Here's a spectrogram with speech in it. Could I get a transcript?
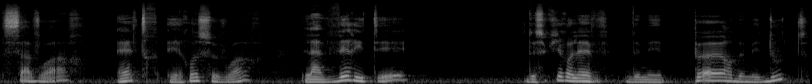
savoir, être et recevoir la vérité de ce qui relève de mes peurs, de mes doutes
